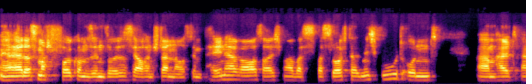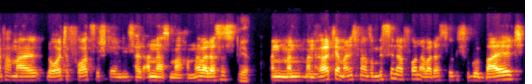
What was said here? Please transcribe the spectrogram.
Ja, ja, das macht vollkommen Sinn. So ist es ja auch entstanden aus dem Pain heraus, sag ich mal, was, was läuft halt nicht gut und ähm, halt einfach mal Leute vorzustellen, die es halt anders machen. Ne? Weil das ist, ja. man, man, man hört ja manchmal so ein bisschen davon, aber das ist wirklich so geballt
